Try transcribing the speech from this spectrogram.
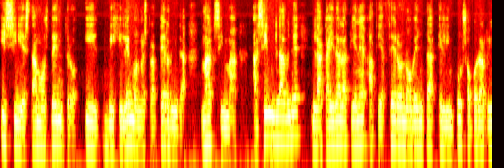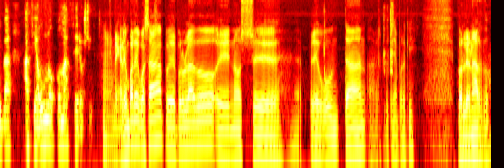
y si estamos dentro y vigilemos nuestra pérdida máxima asimilable, la caída la tiene hacia 0,90, el impulso por arriba hacia 1,07. Hmm, venga, leo un par de WhatsApp. Eh, por un lado, eh, nos preguntan, a ver, ¿qué lo tenía por aquí? por Leonardo.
